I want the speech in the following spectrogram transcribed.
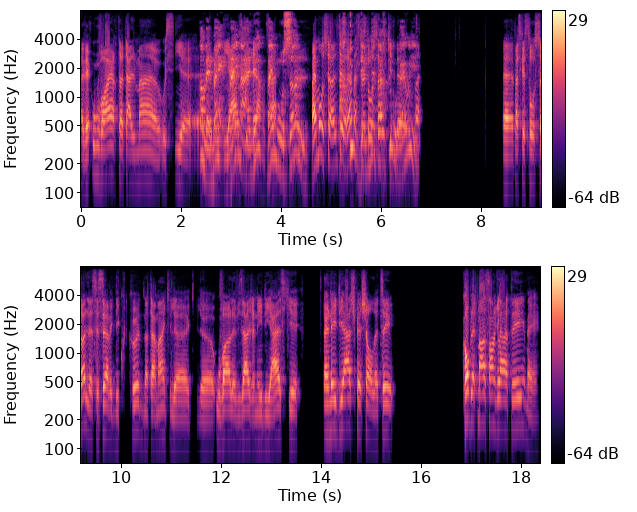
avait ouvert totalement euh, aussi. Euh, ah, mais même, même, à lui, même au sol. Même au sol, c'est vrai, parce que c'est au sol qu'il ben oui. euh, parce que c'est au sol, c'est ça, avec des coups de coude notamment, qu'il a, a, ouvert le visage de Nate Diaz, qui est, un Nate Diaz special, tu sais, complètement sanglanté, mais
